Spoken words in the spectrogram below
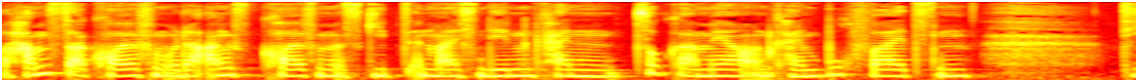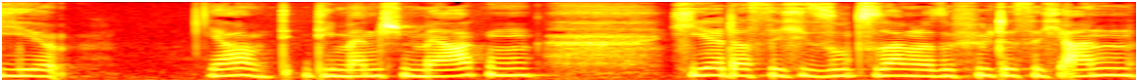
Hamsterkäufen oder Angstkäufen. Es gibt in manchen Läden keinen Zucker mehr und kein Buchweizen. Die, ja, die Menschen merken hier, dass sich sozusagen, oder so fühlt es sich an,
